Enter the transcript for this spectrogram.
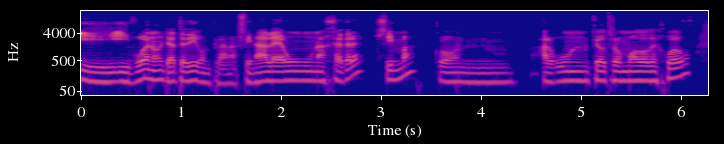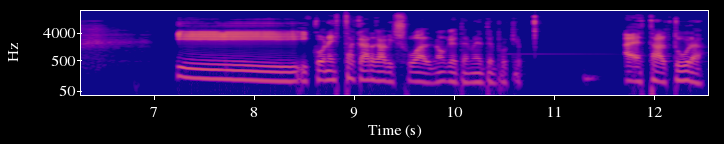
Y, bueno, ya te digo, en plan, al final es un ajedrez, sin más, con algún que otro modo de juego. Y, con esta carga visual, ¿no? Que te mete, porque a esta altura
